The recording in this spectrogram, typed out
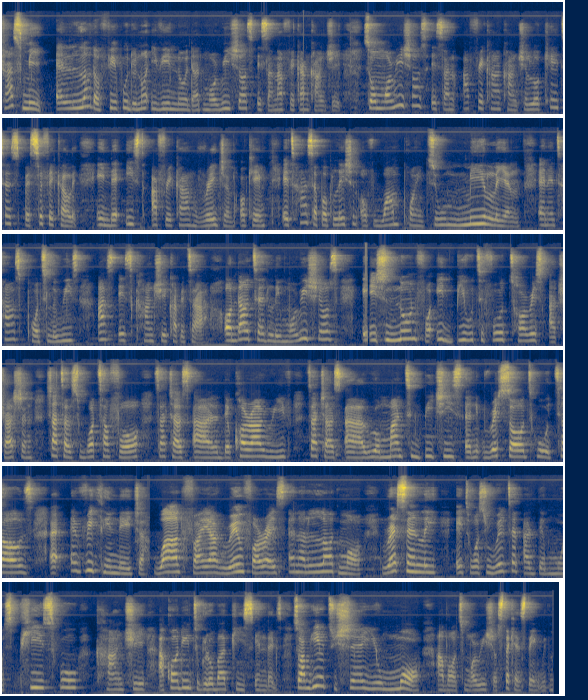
Trust me, a lot of people do not even know that Mauritius is an African country. So, Mauritius is an African country located specifically in the East African region. Okay, it has a population of 1.2 million and it has Port Louis as its country capital. Undoubtedly, Mauritius is known for its beautiful tourist attraction such as waterfall, such as uh, the coral reef, such as uh, romantic beaches and resorts, hotels, uh, everything nature, wildfire, rainforest, and a lot more. Recently, it was rated as the most peaceful country according to global peace index. So i'm here to share you more about mauritius. Second, stay with me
